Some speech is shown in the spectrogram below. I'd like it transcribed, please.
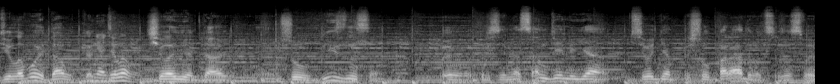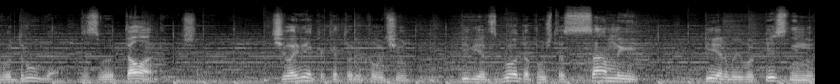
деловой, да, вот У как меня деловой. человек, да, шоу-бизнеса. Э, На самом деле я сегодня пришел порадоваться за своего друга, за своего талантливейшего человека, который получил певец года, потому что самые первые его песни, ну,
